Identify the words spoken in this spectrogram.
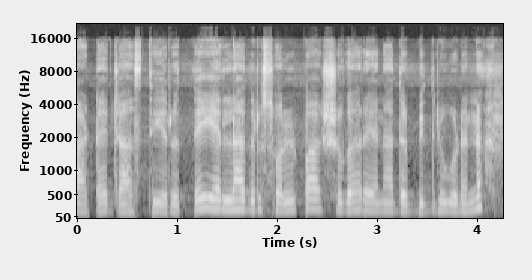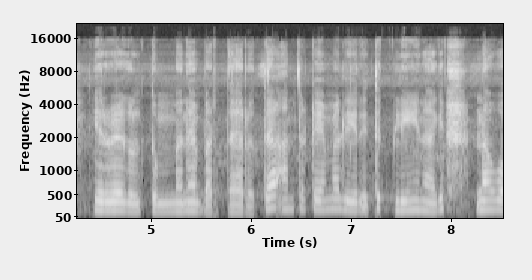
ಕಾಟ ಜಾಸ್ತಿ ಇರುತ್ತೆ. ಎಲ್ಲಾದರೂ ಸ್ವಲ್ಪ ಶುಗರ್ ಏನಾದರೂ ಬಿದ್ದರೂ ಕೂಡ ಇರುವೆಗಳು ತುಂಬಾ ಬರ್ತಾ ಇರುತ್ತೆ. ಅಂಥ ಟೈಮಲ್ಲಿ ಈ ರೀತಿ ಕ್ಲೀನಾಗಿ ನಾವು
